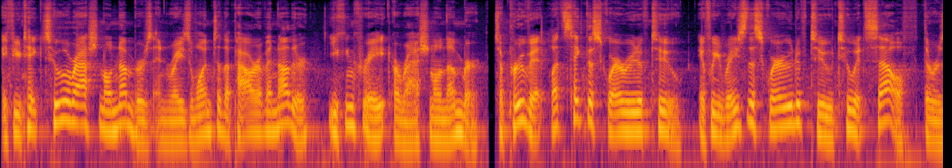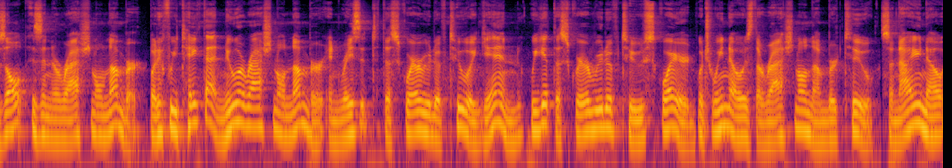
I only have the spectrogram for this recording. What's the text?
If you take two irrational numbers and raise one to the power of another, you can create a rational number. To prove it, let's take the square root of 2. If we raise the square root of 2 to itself, the result is an irrational number. But if we take that new irrational number and raise it to the square root of 2 again, we get the square root of 2 squared, which we know is the rational number 2. So now you know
